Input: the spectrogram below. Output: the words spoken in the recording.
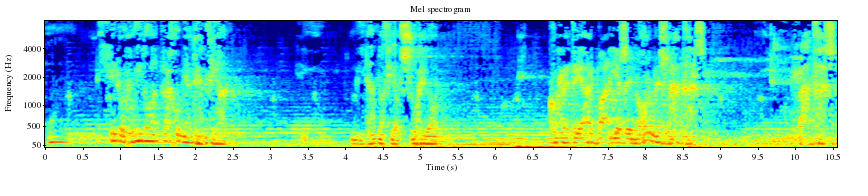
Un ligero ruido atrajo mi atención. Y, mirando hacia el suelo, corretear varias enormes ratas. Ratas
